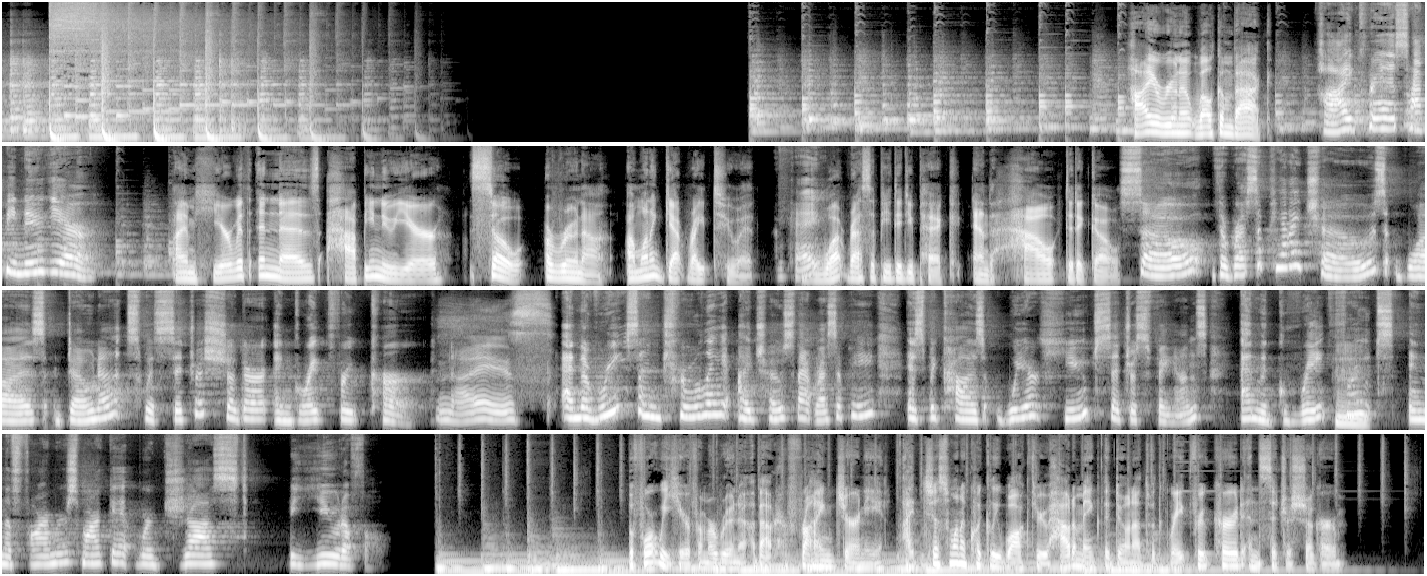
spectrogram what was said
Hi, Aruna. Welcome back. Hi, Chris. Happy New Year. I'm here with Inés. Happy New Year. So, Aruna, I want to get right to it. Okay. What recipe did you pick and how did it go? So, the recipe I chose was donuts with citrus sugar and grapefruit curd. Nice. And the reason truly I chose that recipe is because we're huge citrus fans and the hmm. grapefruits in the farmer's market were just beautiful. Before we hear from Aruna about her frying journey, I just want to quickly walk through how to make the donuts with grapefruit curd and citrus sugar.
